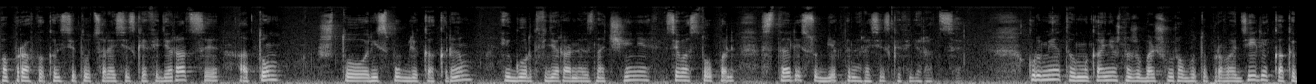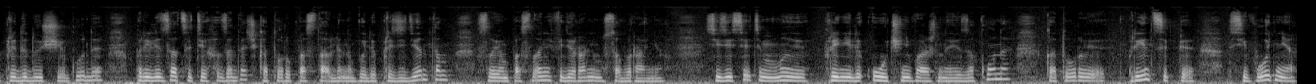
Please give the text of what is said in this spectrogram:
поправка Конституции Российской Федерации о том, что Республика Крым и город федерального значения Севастополь стали субъектами Российской Федерации. Кроме этого, мы, конечно же, большую работу проводили, как и предыдущие годы, по реализации тех задач, которые поставлены были президентом в своем послании Федеральному собранию. В связи с этим мы приняли очень важные законы, которые, в принципе, сегодня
